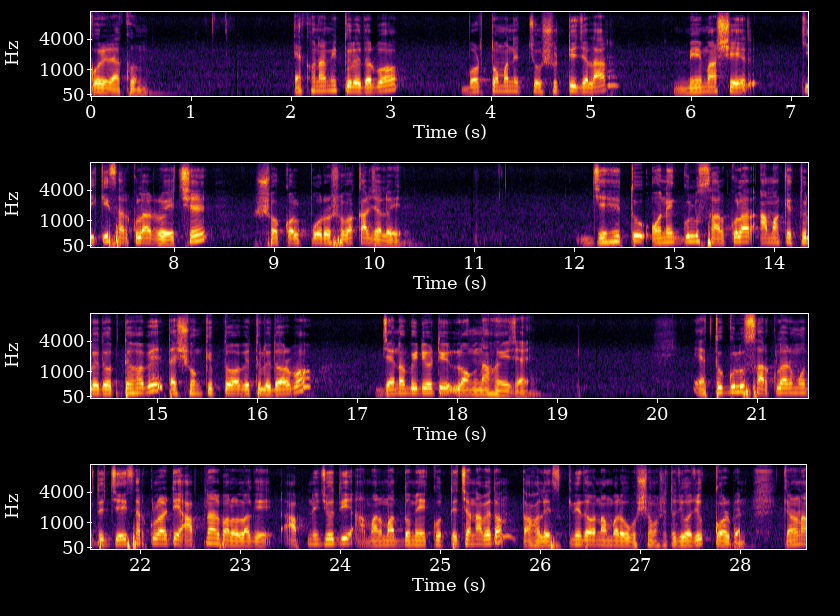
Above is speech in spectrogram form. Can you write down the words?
করে রাখুন। এখন আমি তুলে ধরব বর্তমানে চৌষট্টি জেলার মে মাসের কী কী সার্কুলার রয়েছে সকল পৌরসভা কার্যালয়ে। যেহেতু অনেকগুলো সার্কুলার আমাকে তুলে ধরতে হবে, তাই সংক্ষিপ্তভাবে তুলে ধরব, যেন ভিডিওটি লং না হয়ে যায়। এতগুলো সার্কুলার মধ্যে যেই সার্কুলারটি আপনার ভালো লাগে, আপনি যদি আমার মাধ্যমে করতে চান আবেদন, তাহলে স্ক্রিনে দেওয়া নাম্বারে অবশ্যই আমার সাথে যোগাযোগ করবেন। কেননা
